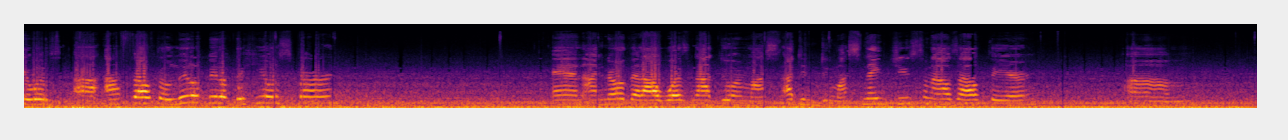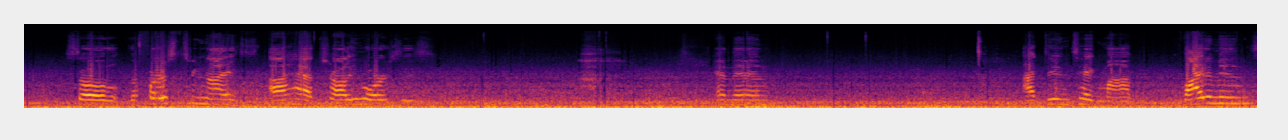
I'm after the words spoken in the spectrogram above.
it was uh, I felt a little bit of the heel spur and I know that I was not doing my I didn't do my snake juice when I was out there um, so the first two nights I had Charlie horses and then I didn't take my vitamins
